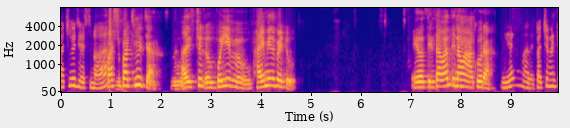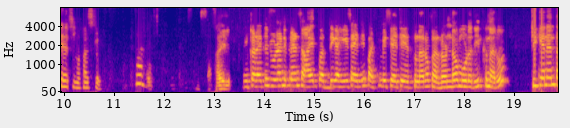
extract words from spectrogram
పచ్చిమిర్చి చేస్తున్నావా ఫస్ట్ పచ్చిమిర్చా? అది ఇచ్చు పొయ్యి హై మీద పెట్టు. ఏదో తింటావా తినవా ఆ కూర? ఏం అది పచ్చిమిర్చి చేస్తున్నావు ఫస్ట్. ఆయిల్. ఇక్కడైతే చూడండి ఫ్రెండ్స్ ఆయిల్ కొద్దిగా హీట్ అయింది. పచ్చిమిర్చి అయితే వేసుకున్నారు. ఒక రెండో మూడో తీసుకున్నారు. చికెన్ ఎంత?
